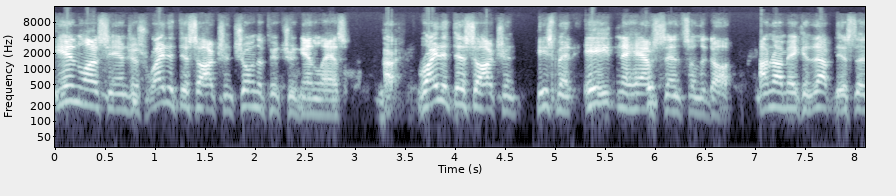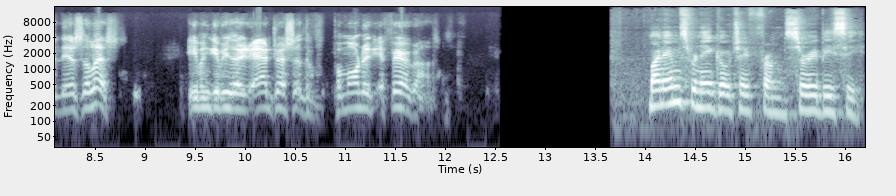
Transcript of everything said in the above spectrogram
in Los Angeles, right at this auction. Show them the picture again, Lance. Right, right at this auction, he spent eight and a half cents on the dog. I'm not making it up. There's the, there's the list. Even give you the address of the Pomona Fairgrounds. My name is Renee Gauthier from Surrey, BC.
